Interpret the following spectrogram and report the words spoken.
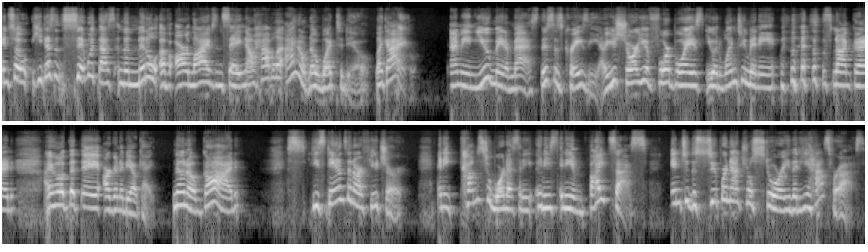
And so he doesn't sit with us in the middle of our lives and say, "Now, Havilah, I don't know what to do." Like I I mean, you've made a mess. This is crazy. Are you sure you have four boys? You had one too many. this is not good. I hope that they are going to be okay. No, no, God, He stands in our future and He comes toward us and He, and he, and he invites us into the supernatural story that He has for us.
